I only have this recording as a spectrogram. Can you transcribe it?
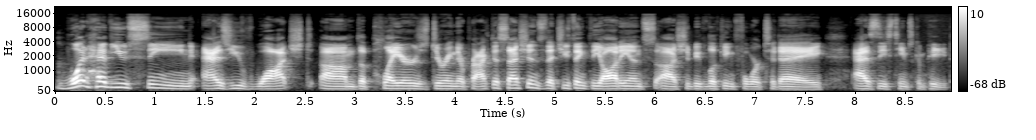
What have you seen as you've watched um, the players during their practice sessions that you think the audience uh, should be looking for today as these teams compete?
